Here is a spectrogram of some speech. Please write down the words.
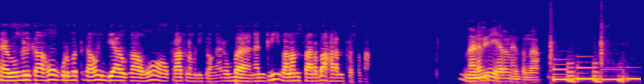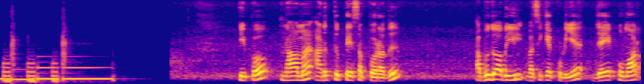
உங்களுக்காகவும் குடும்பத்துக்காகவும் இந்தியாவுக்காகவும் பிரார்த்தனை பண்ணிக்கோங்க. ரொம்ப நன்றி. வளம் சார்பா ஹரன் பிரசன்னா. நன்றி ஹரன் சொன்னா இப்போ நாம அடுத்து பேச போறது அபுதாபியில் வசிக்கக்கூடிய ஜெயக்குமார்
